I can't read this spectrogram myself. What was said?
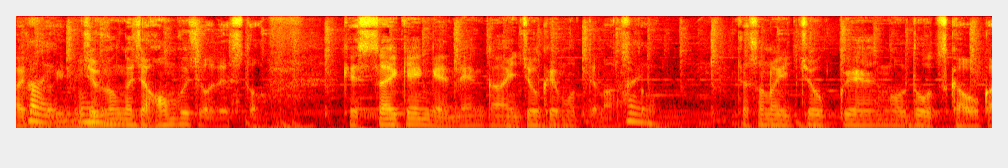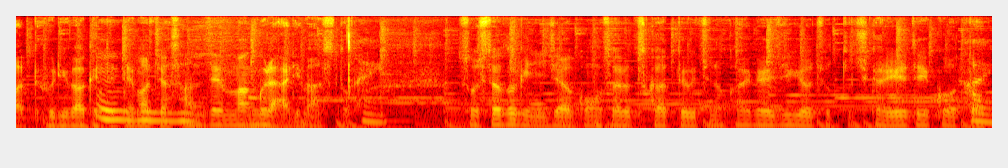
えた時に、はい。自分がじゃあ本部長ですと決済権限年間1億円持ってますと、はいじゃあその1億円をどう使おうかって振り分けてて、まあ、じゃあ3000万ぐらいありますと、はい。そうした時にじゃあコンサル使ってうちの海外事業ちょっと力入れていこうと。はい。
